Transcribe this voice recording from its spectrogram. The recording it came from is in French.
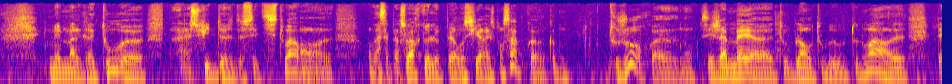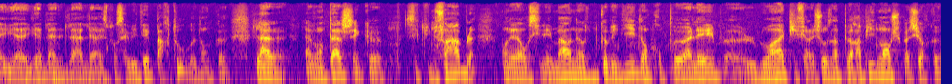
Mais malgré tout, euh, à la suite de, cette histoire, on, euh, on va s'apercevoir que le père aussi est responsable, comme toujours. Quoi. Donc c'est jamais euh, tout blanc ou tout, ou tout noir. Euh, Il y a, y de, la, responsabilité partout. Donc euh, là, le- l'avantage c'est que c'est une fable. On est dans au cinéma, on est dans une comédie, donc on peut aller loin et puis faire les choses un peu rapidement. Je suis pas sûr que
